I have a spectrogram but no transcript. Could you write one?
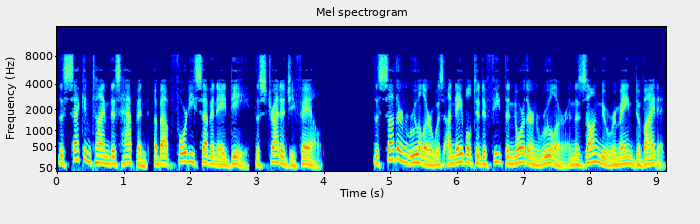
The second time this happened, about 47 AD, the strategy failed. The southern ruler was unable to defeat the northern ruler and the Xiongnu remained divided.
